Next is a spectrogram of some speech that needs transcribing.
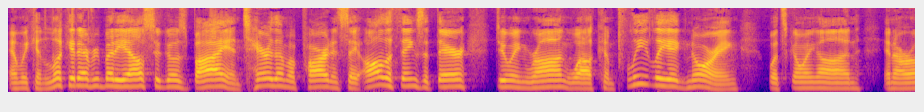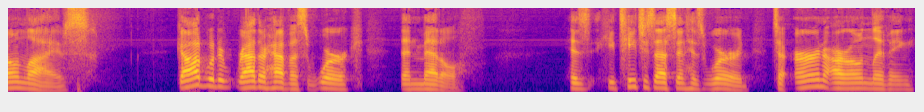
and we can look at everybody else who goes by and tear them apart and say all the things that they're doing wrong while completely ignoring what's going on in our own lives. God would rather have us work than meddle. His, he teaches us in His Word to earn our own living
